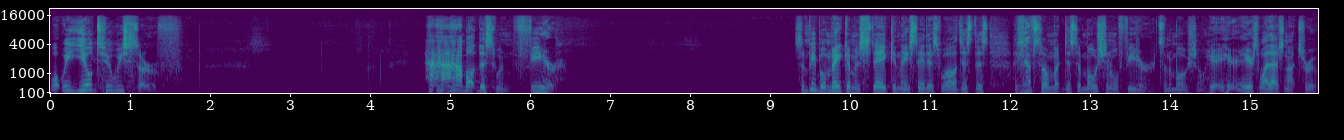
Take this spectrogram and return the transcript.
What we yield to, we serve. How, how about this one? Fear. Some people make a mistake and they say this, well, just this, I just have so much, just emotional fear. It's an emotional. Here, here, here's why that's not true.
